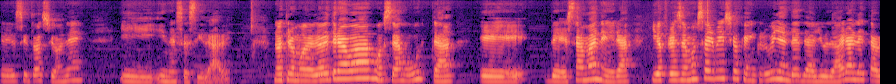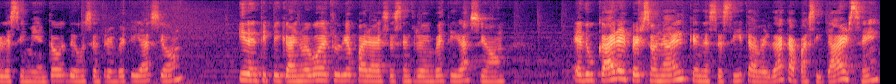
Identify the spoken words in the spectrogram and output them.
eh, situaciones y, necesidades. Nuestro modelo de trabajo se ajusta eh, de esa manera y ofrecemos servicios que incluyen desde ayudar al establecimiento de un centro de investigación, identificar nuevos estudios para ese centro de investigación, educar el personal que necesita, ¿verdad? Capacitarse,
